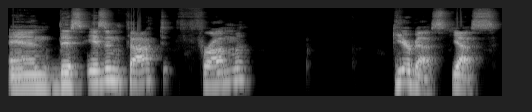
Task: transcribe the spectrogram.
And this is, in fact, from GearBest, yes.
